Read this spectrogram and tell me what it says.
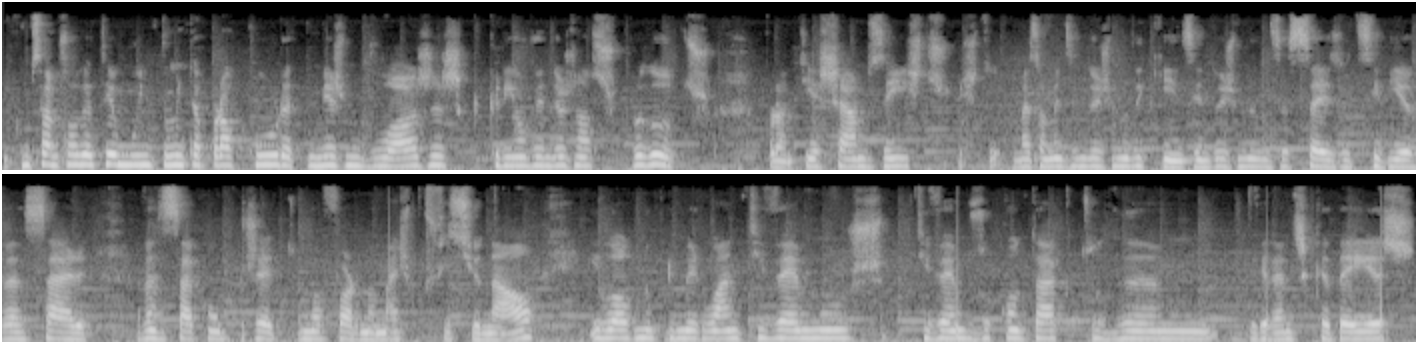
e começámos logo a ter muito, muita procura, mesmo de lojas que queriam vender os nossos produtos. Pronto, e achámos isto, isto mais ou menos em 2015. Em 2016 eu decidi avançar, avançar com o projeto de uma forma mais profissional e logo no primeiro ano tivemos, tivemos o contacto de, de grandes cadeias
